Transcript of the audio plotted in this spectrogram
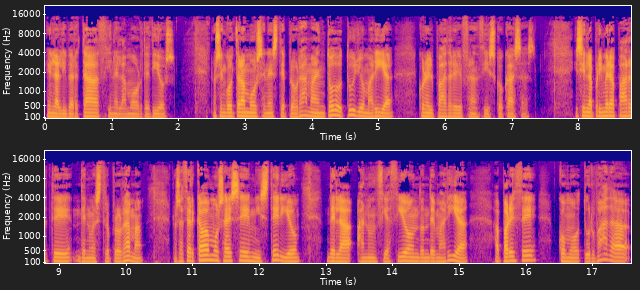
en la libertad y en el amor de Dios. Nos encontramos en este programa en todo tuyo, María, con el Padre Francisco Casas. Y si en la primera parte de nuestro programa nos acercábamos a ese misterio de la Anunciación, donde María aparece como turbada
